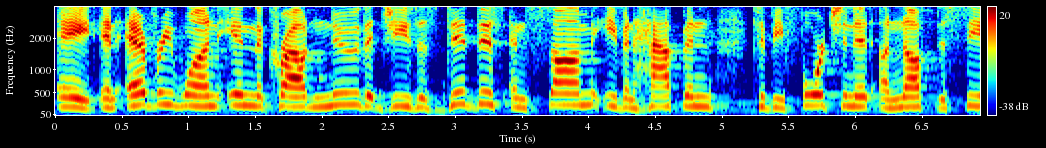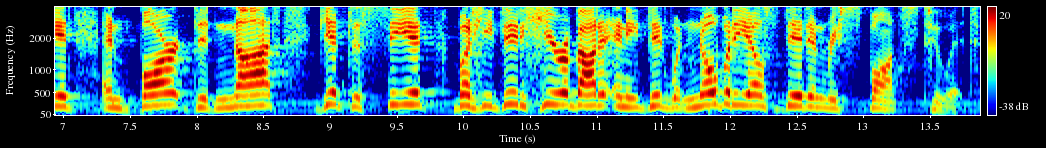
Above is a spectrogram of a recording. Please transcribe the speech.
8. And everyone in the crowd knew that Jesus did this, and some even happened to be fortunate enough to see it. And Bart did not get to see it, but he did hear about it, and he did what nobody else did in response to it.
